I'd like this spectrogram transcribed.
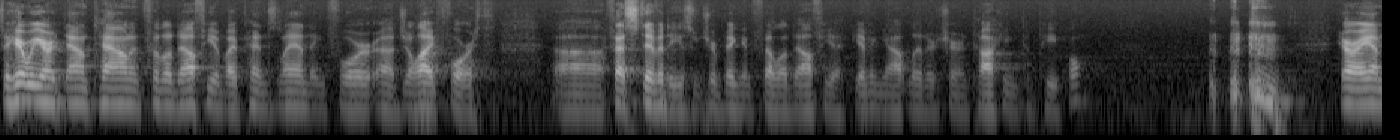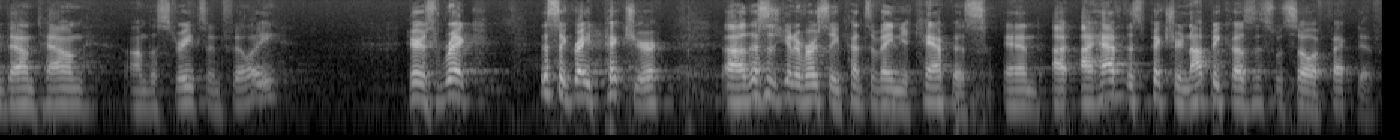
So here we are downtown in Philadelphia by Penn's Landing for uh, July 4th uh, festivities, which are big in Philadelphia, giving out literature and talking to people. Here I am downtown on the streets in Philly. Here's Rick. This is a great picture. Uh, this is University of Pennsylvania campus, and I, I, have this picture not because this was so effective,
